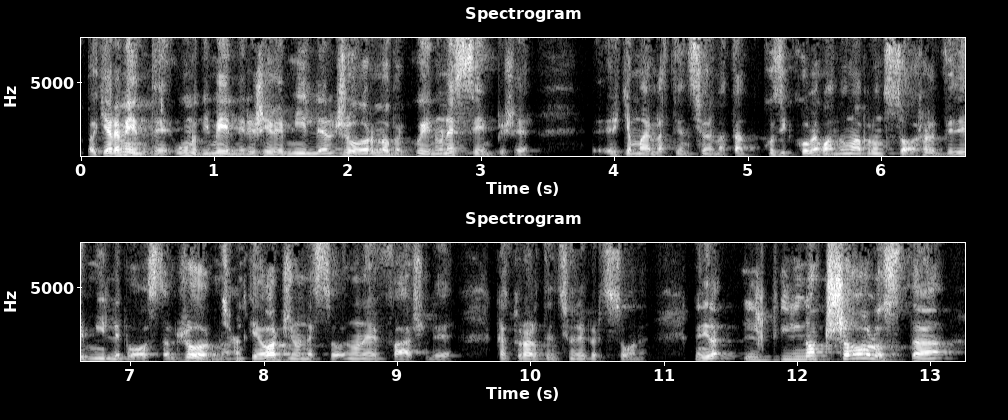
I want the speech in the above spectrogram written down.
Poi chiaramente uno di mail ne riceve mille al giorno, per cui non è semplice richiamare l'attenzione, ma t- così come quando uno apre un social e vede mille post al giorno, certo. anche oggi non è, so- non è, facile catturare l'attenzione delle persone. Quindi la, il, il nocciolo sta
